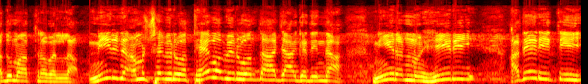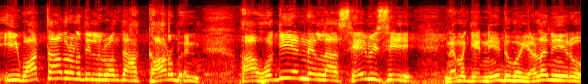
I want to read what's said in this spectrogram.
ಅದು ಮಾತ್ರವಲ್ಲ, ನೀರಿನ ಅಂಶವಿರುವ ತೇವವಿರುವಂತಹ ಜಾಗದಿಂದ ನೀರನ್ನು ಹೀರಿ, ಅದೇ ರೀತಿ ಈ ವಾತಾವರಣದಲ್ಲಿರುವಂತಹ ಕಾರ್ಬನ್, ಆ ಹೊಗೆಯನ್ನೆಲ್ಲ ಸೇವಿಸಿ ನಮಗೆ ನೀಡುವ ಎಳನೀರು,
